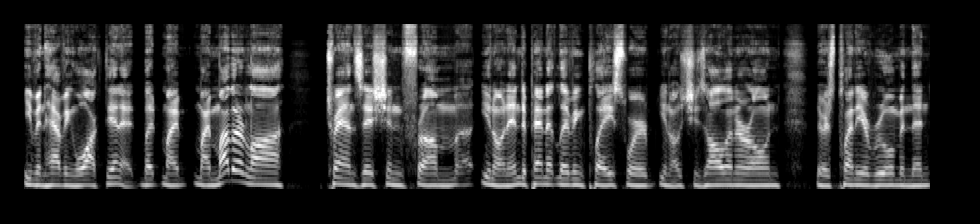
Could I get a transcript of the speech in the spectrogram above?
even having walked in it. But my my mother in law transitioned from uh, you know an independent living place where you know she's all on her own. There's plenty of room, and then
